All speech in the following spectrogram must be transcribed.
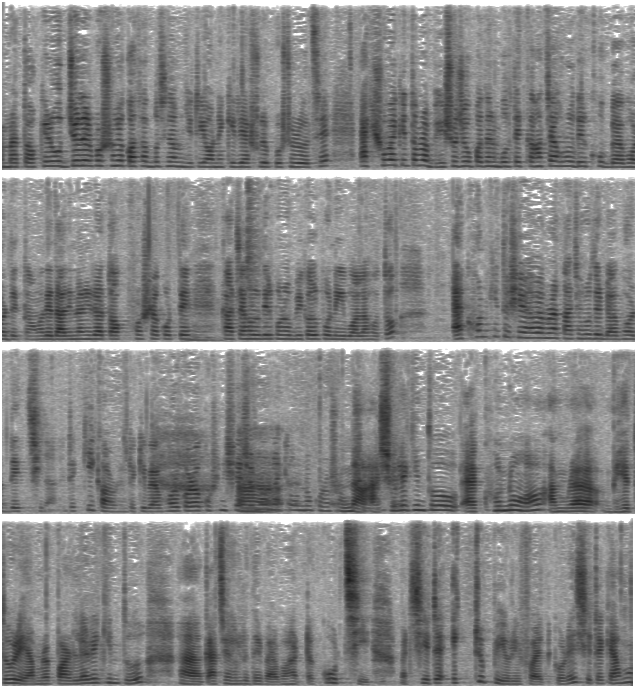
আমরা ত্বকের উজ্জ্বলের প্রসঙ্গে কথা বলছিলাম যেটি অনেকেরই আসলে প্রশ্ন রয়েছে। একসময় কিন্তু আমরা ভেষজ উপাদান বলতে কাঁচা হলুদের খুব ব্যবহার দেখতাম। আমাদের দাদি নানিরা ত্বক ফর্সা করতে কাঁচা হলুদের কোনো বিকল্প নেই বলা হতো। এখন কিন্তু সেভাবে আমরা কাঁচা হলুদের ব্যবহার দেখছি না। এটা কি কারণ? এটা কি ব্যবহার করা কঠিন সেজন্য নাকি অন্য কোনো না সমস্যা রয়েছে? আসলে কিন্তু এখনও আমরা ভেতরে আমরা পার্লারে কিন্তু কাঁচা হলুদের ব্যবহারটা করছি। বাট সেটা একটু পিউরিফাইড করে সেটা কেমন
